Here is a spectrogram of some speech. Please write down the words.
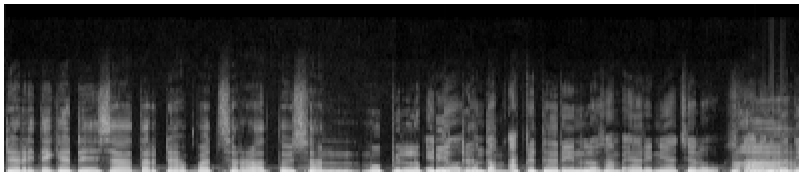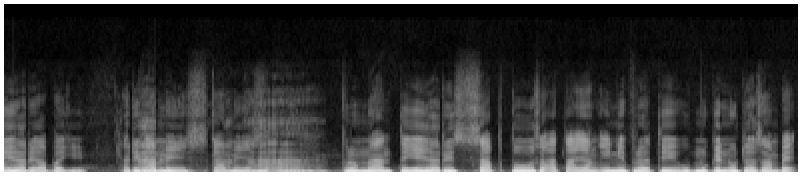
Dari tiga desa terdapat seratusan mobil lebih itu datang. untuk update hari ini loh sampai hari ini aja loh. Sekarang berarti hari apa lagi? Hari, Hari- Kamis, Kamis. Heeh. Belum nanti hari Sabtu saat tayang ini berarti mungkin udah sampai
